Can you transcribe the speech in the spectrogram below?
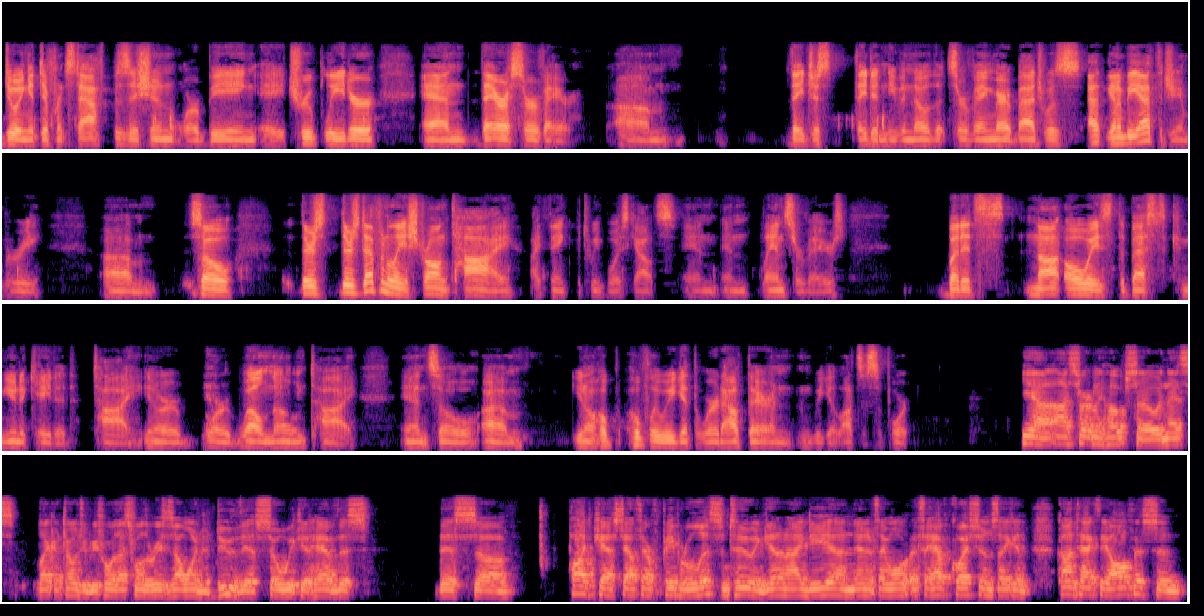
doing a different staff position or being a troop leader and they're a surveyor. Um, they just they didn't even know that surveying merit badge was going to be at the jamboree. Um, so there's there's definitely a strong tie i think between boy scouts and and land surveyors but it's not always the best communicated tie you know or, or well known tie. And so um, you know hope hopefully we get the word out there and, and we get lots of support yeah, I certainly hope so. And that's like I told you before, that's one of the reasons I wanted to do this so we could have this this uh, podcast out there for people to listen to and get an idea. And then if they want, if they have questions, they can contact the office. And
